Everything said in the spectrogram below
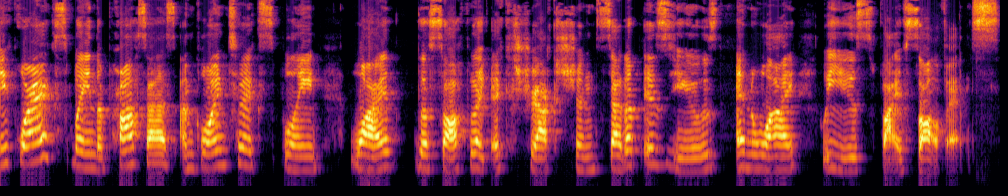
Before I explain the process, I'm going to explain why the Soxhlet extraction setup is used and why we use five solvents.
